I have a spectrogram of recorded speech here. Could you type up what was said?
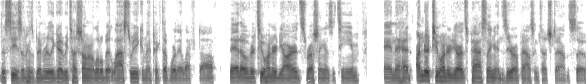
this season has been really good. We touched on it a little bit last week and they picked up where they left off. They had over 200 yards rushing as a team and they had under 200 yards passing and zero passing touchdowns. So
